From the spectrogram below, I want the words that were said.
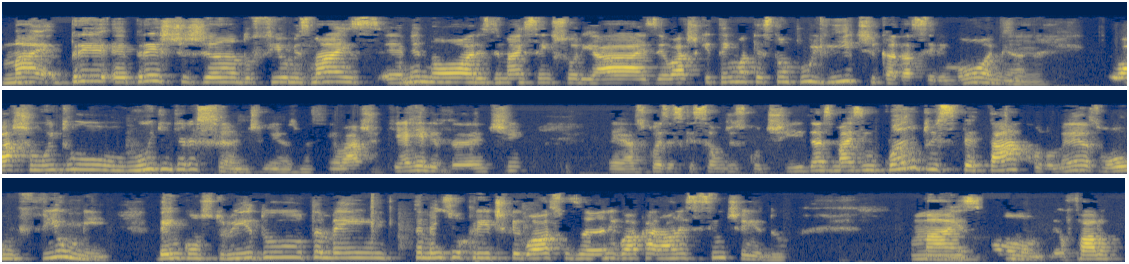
mais, pre, é, prestigiando filmes mais é, menores e mais sensoriais. Eu acho que tem uma questão política da cerimônia Sim eu acho muito, muito interessante mesmo. Assim, eu acho que é relevante é, as coisas que são discutidas, mas enquanto espetáculo mesmo, ou um filme bem construído, também, também sou crítica, igual a Suzana, igual a Carol nesse sentido. Mas, uhum. bom, eu falo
